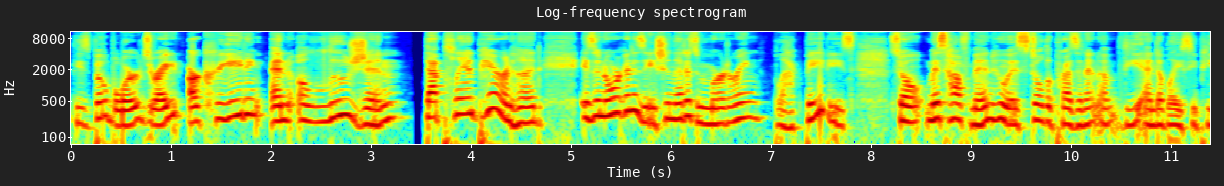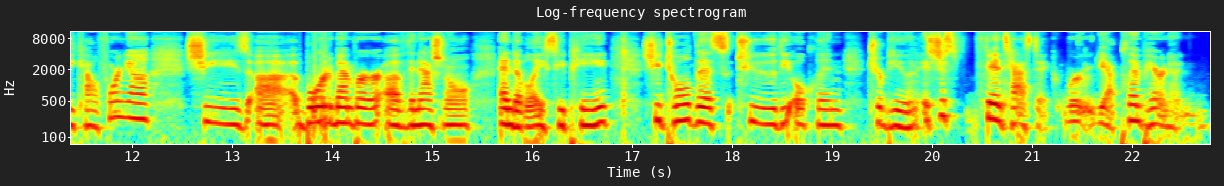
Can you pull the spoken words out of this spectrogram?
these billboards, right? Are creating an illusion that Planned Parenthood is an organization that is murdering black babies. So, Ms. Huffman, who is still the president of the NAACP California, she's a board member of the National NAACP. She told this to the Oakland Tribune. It's just fantastic. We're, yeah, Planned Parenthood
